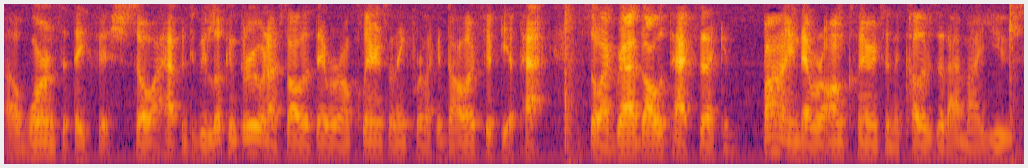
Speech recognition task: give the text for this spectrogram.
uh, worms that they fish. So I happened to be looking through, and I saw that they were on clearance. I think for like a dollar fifty a pack. So I grabbed all the packs that I could find that were on clearance in the colors that I might use.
